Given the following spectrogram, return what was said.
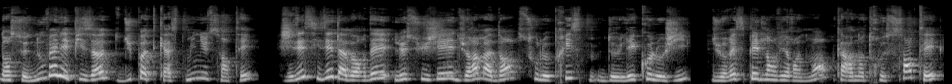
Dans ce nouvel épisode du podcast Minute Santé, j'ai décidé d'aborder le sujet du ramadan sous le prisme de l'écologie, du respect de l'environnement, car notre santé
